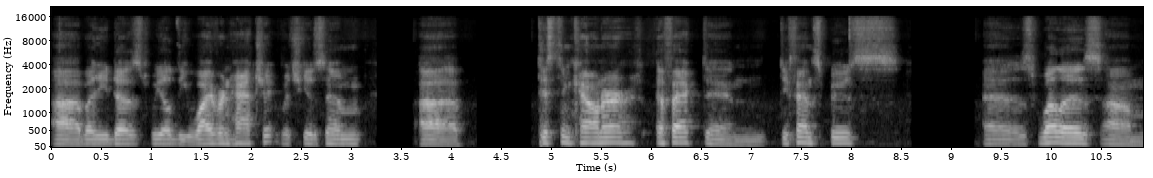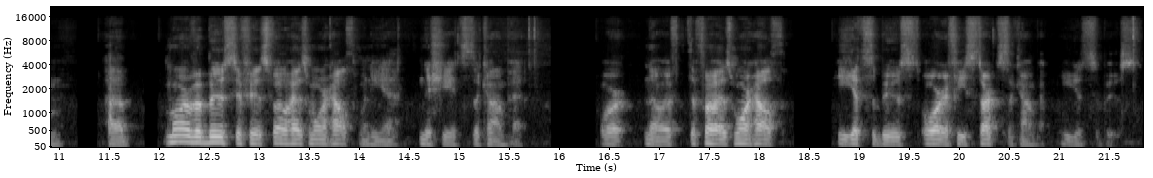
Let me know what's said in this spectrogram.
Uh, but he does wield the Wyvern Hatchet, which gives him distant counter effect and defense boosts, as well as um, uh, more of a boost if his foe has more health when he initiates the combat. Or, no, if the foe has more health, he gets the boost, or if he starts the combat, he gets the boost,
